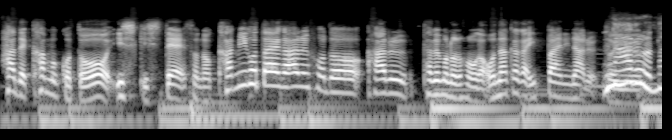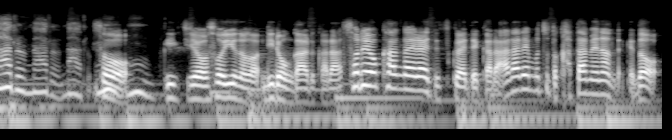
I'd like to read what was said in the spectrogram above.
歯で噛むことを意識してその噛み応えがあるほどある食べ物の方がお腹がいっぱいになるというなるなるなるなる。そううんうん一応そういうのが理論があるからそれを考えられて作られてるからあられもちょっと固めなんだけど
